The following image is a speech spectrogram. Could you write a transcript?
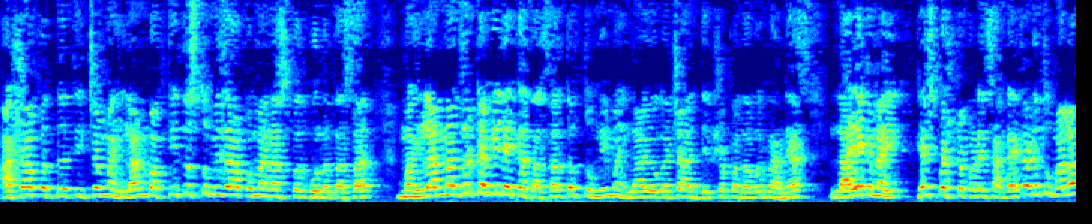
अशा पद्धतीच्या महिलांबाबतीतच तुम्ही जर अपमानास्पद बोलत असाल महिलांना जर कमी लेखत असाल तर तुम्ही महिला आयोगाच्या अध्यक्षपदावर राहण्यास लायक नाही हे स्पष्टपणे सांगायचं. आणि तुम्हाला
